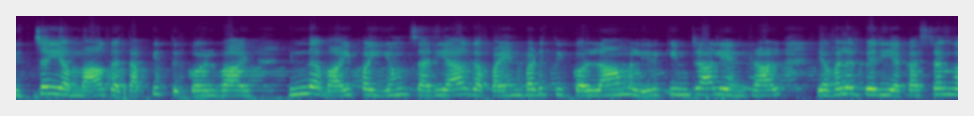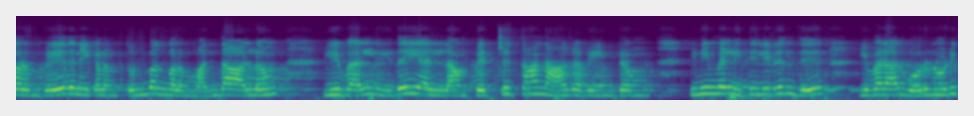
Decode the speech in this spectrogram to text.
நிச்சயமாக தப்பித்து கொள்வாய். இந்த வாய்ப்பையும் சரியாக பயன்படுத்தி கொள்ளாமல் இருக்கின்றாள் என்றால் எவ்வளவு பெரிய கஷ்டங்களும் வேதனைகளும் துன்பங்களும் வந்தாலும் இவள் இதையெல்லாம் பெற்றுத்தான் ஆக வேண்டும். இனிமேல் இதிலிருந்து இவளால் ஒரு நொடி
